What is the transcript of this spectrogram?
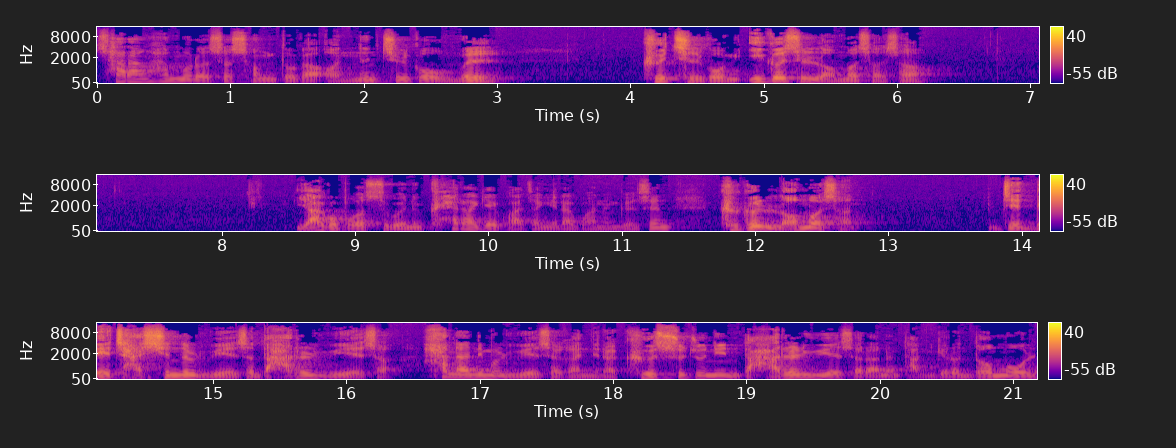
사랑함으로써 성도가 얻는 즐거움을 그 즐거움 이것을 넘어서서 야고보가 쓰고 있는 쾌락의 과정이라고 하는 것은 그걸 넘어선 이제 내 자신을 위해서 나를 위해서 하나님을 위해서가 아니라 그 수준이 나를 위해서라는 단계로 넘어올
